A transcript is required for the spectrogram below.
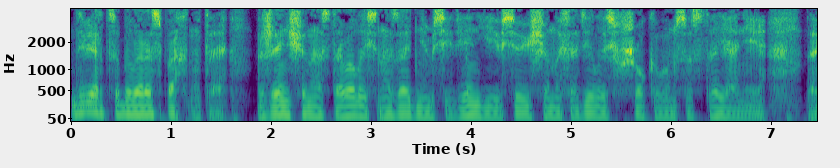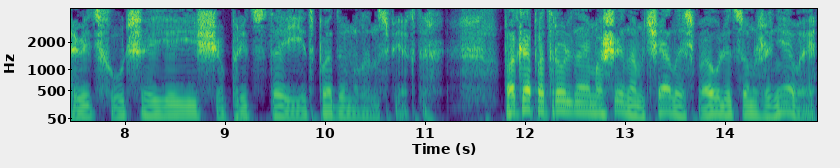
Дверца была распахнута. Женщина оставалась на заднем сиденье и все еще находилась в шоковом состоянии. Ведь худшее ей еще предстоит, — подумал инспектор. Пока патрульная машина мчалась по улицам Женевы,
